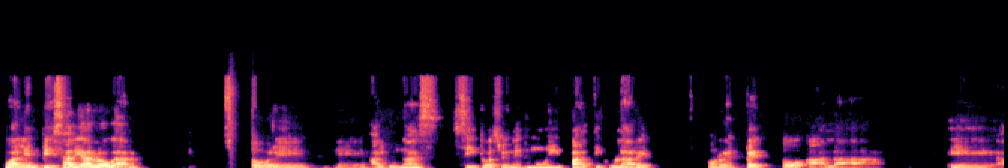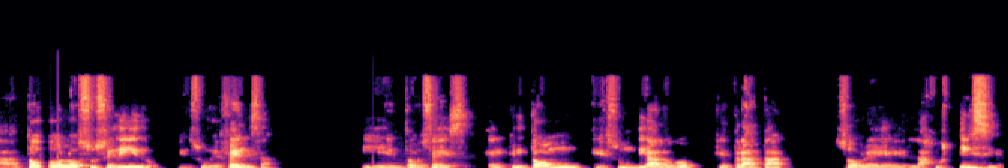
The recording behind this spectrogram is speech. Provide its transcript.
cual empieza a dialogar sobre eh, algunas situaciones muy particulares con respecto a, la, a todo lo sucedido en su defensa. Y entonces el Critón es un diálogo que trata sobre la justicia,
